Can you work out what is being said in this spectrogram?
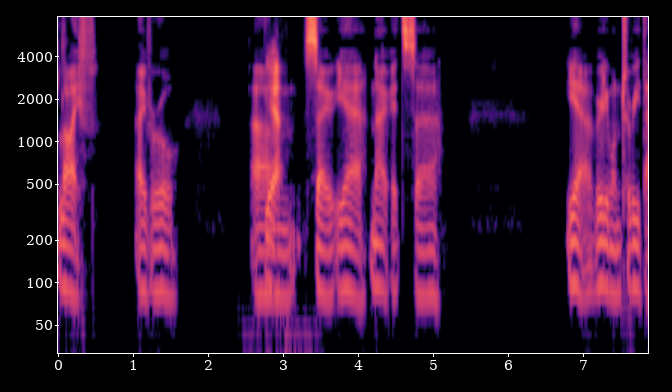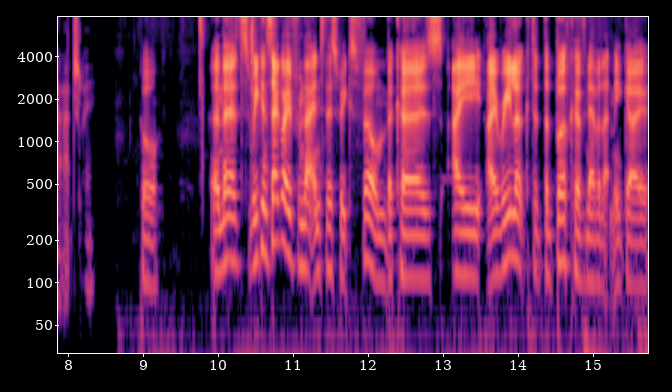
life overall. Um, Yeah. So yeah, no, it's uh, yeah, I really wanted to read that actually. Cool. And there's we can segue from that into this week's film because I I relooked at the book of Never Let Me Go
